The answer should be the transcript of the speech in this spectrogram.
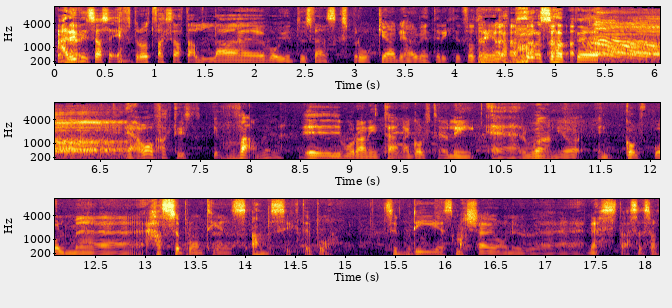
Ja, det visade sig efteråt faktiskt att alla eh, var ju inte svenskspråkiga. Det hade vi inte riktigt fått reda på. Så att, eh, jag var faktiskt vann i våran interna golftävling. Då vann jag en golfboll med Hasse Bronténs ansikte på. Så det smashar jag nu eh, nästa säsong.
